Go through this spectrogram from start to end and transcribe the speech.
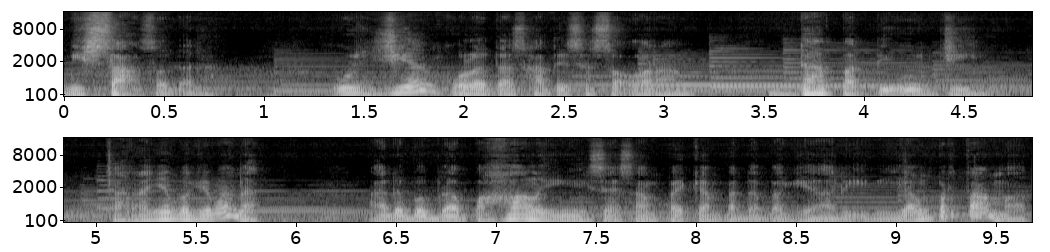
Bisa saudara. Ujian kualitas hati seseorang dapat diuji. Caranya bagaimana? Ada beberapa hal yang ingin saya sampaikan pada pagi hari ini. Yang pertama,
